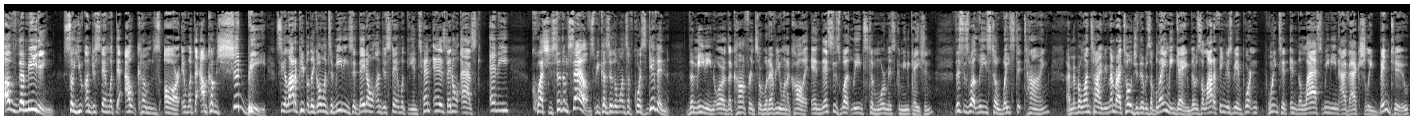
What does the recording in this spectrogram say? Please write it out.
of the meeting so you understand what the outcomes are and what the outcomes should be. See, a lot of people they go into meetings and they don't understand what the intent is. They don't ask any questions to themselves because they're the ones, of course, given the meeting or the conference or whatever you want to call it. And this is what leads to more miscommunication. This is what leads to wasted time. I remember one time, remember I told you there was a blaming game. There was a lot of fingers being pointed in the last meeting I've actually been to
